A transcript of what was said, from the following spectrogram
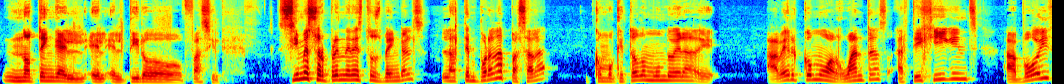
no tenga el, tiro fácil. Sí me sorprenden estos Bengals. La temporada pasada, como que todo mundo era de a ver cómo aguantas a T. Higgins, a Boyd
